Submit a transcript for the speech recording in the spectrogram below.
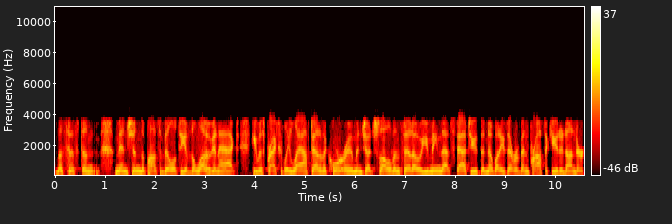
assistant mentioned the possibility of the Logan Act, he was practically laughed out of the courtroom, and Judge Sullivan said, Oh, you mean that statute that nobody's ever been prosecuted under?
